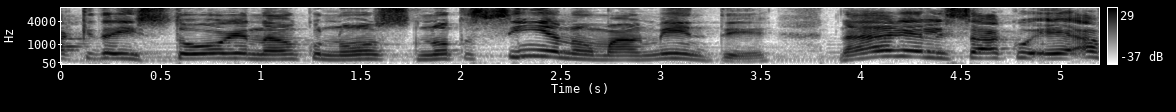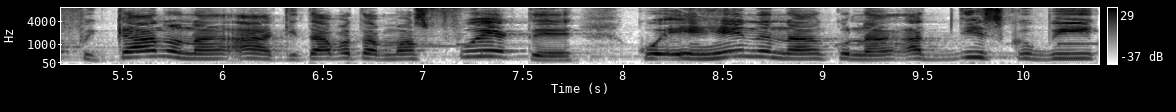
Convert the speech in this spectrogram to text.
aqui da história não que nós notacia normalmente, na realizar que é africano não aqui estava mais forte que é hinanang que não a descobrir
